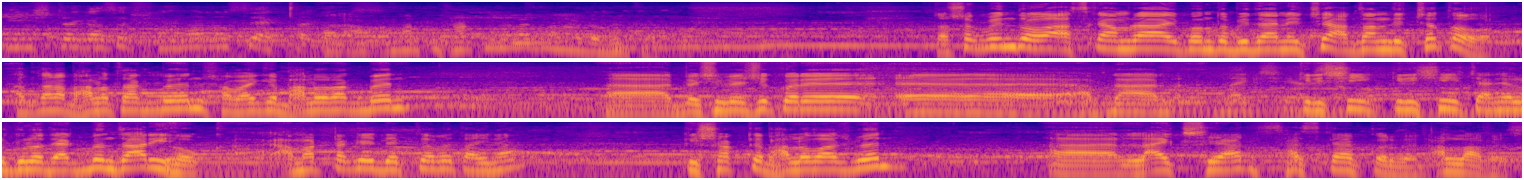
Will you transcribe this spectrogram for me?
তিরিশটা গাছের সমান হচ্ছে একটা গাছ। দর্শকবৃন্দ, আজকে আমরা এই পর্যন্ত বিদায় নিচ্ছি। আদান দিচ্ছে তো? আপনারা ভালো থাকবেন, সবাইকে ভালো রাখবেন। বেশি বেশি করে আপনার কৃষি কৃষি চ্যানেলগুলো দেখবেন, যারই হোক। আমারটাকেই দেখতে হবে, তাই না? কৃষককে ভালোবাসবেন লাইক, শেয়ার, সাবস্ক্রাইব করবেন। আল্লাহ হাফেজ।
